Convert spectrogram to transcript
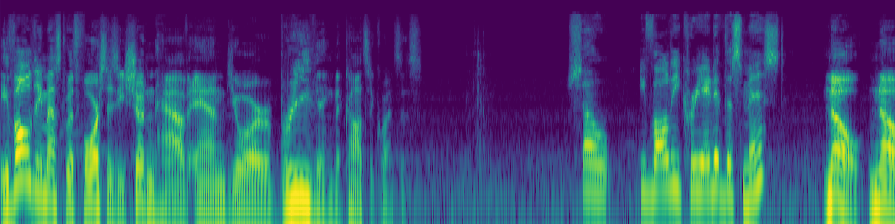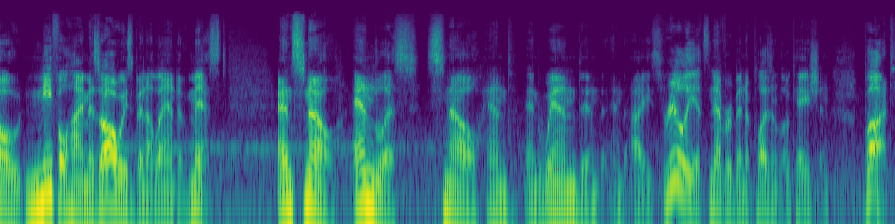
Ivaldi messed with forces he shouldn't have, and you're breathing the consequences. So, Ivaldi created this mist? No, no, Niflheim has always been a land of mist. And snow, endless snow, and, and wind, and, and ice. Really, it's never been a pleasant location. But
